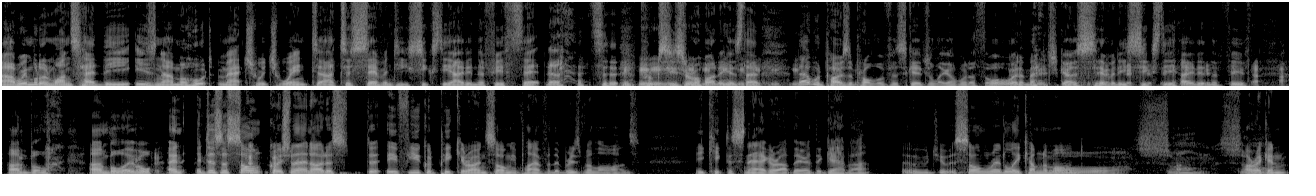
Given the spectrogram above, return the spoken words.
Uh, Wimbledon once had the Isner Mahut match, which went uh, to 70 68 in the fifth set. That's, uh, Brooksy's reminding us that that would pose a problem for scheduling, I would have thought, when a match goes 70 68 in the fifth. Unbel- unbelievable. And does a song, question without notice, if you could pick your own song you're playing for the Brisbane Lions, you kicked a snagger up there at the Gabba, would you a song readily come to mind? Oh, song, song. I reckon,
